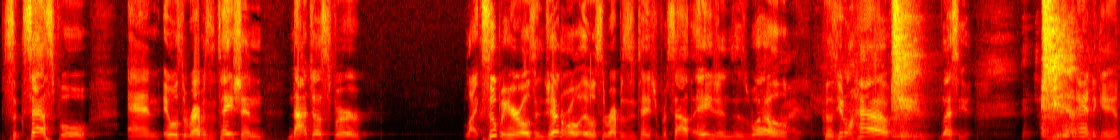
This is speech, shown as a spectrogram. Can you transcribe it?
successful, and it was the representation not just for like superheroes in general. It was the representation for South Asians as well, Right. because you don't have bless you, and again,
